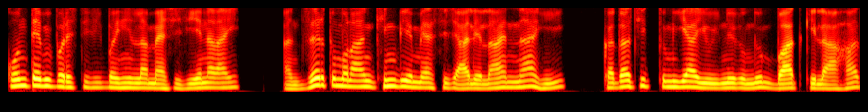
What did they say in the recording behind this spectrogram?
कोणत्या बी परिस्थितीत बहिणीला मेसेज येणार आहे? आणि जर तुम्हाला आणखीन बी मेसेज आलेला नाही कदाचित तुम्ही या योजनेतून बाद केला आहात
